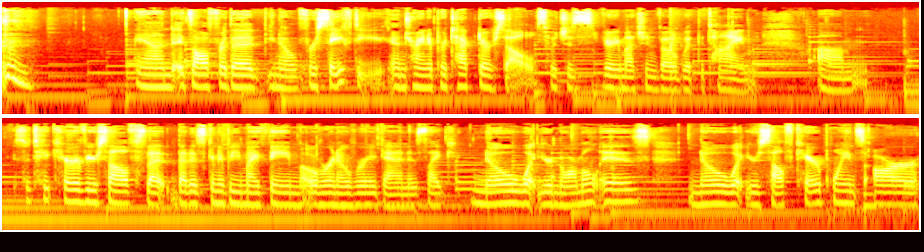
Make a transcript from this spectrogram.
and it's all for the, you know, for safety and trying to protect ourselves, which is very much in vogue with the time. Um, so take care of yourselves that that is going to be my theme over and over again is like know what your normal is know what your self-care points are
